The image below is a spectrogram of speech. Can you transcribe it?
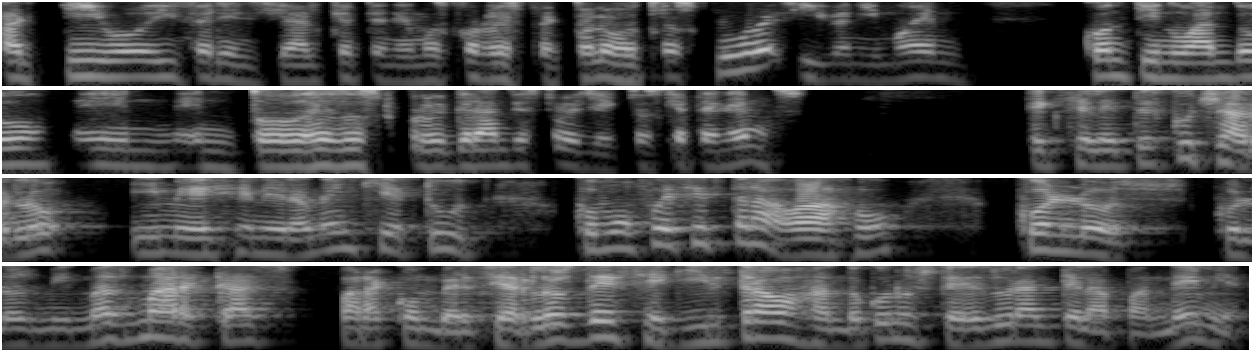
activo diferencial que tenemos con respecto a los otros clubes y venimos en, continuando en, en todos esos grandes proyectos que tenemos. Excelente escucharlo y me genera una inquietud. ¿Cómo fue ese trabajo con los, con las mismas marcas para convencerlos de seguir trabajando con ustedes durante la pandemia?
